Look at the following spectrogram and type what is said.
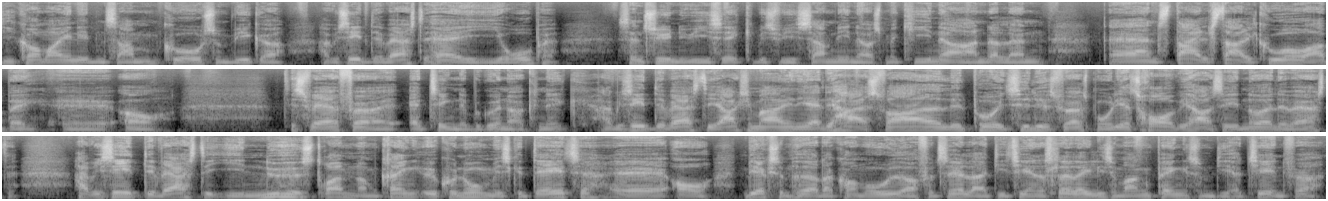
de kommer ind i den samme kurve, som vi gør. Har vi set det værste her i Europa? Sandsynligvis ikke, hvis vi sammenligner os med Kina og andre lande. Der er en stejl, stejl kurve opad, øh, og desværre før, at tingene begynder at knække. Har vi set det værste i aktiemarkedet? Ja, det har jeg svaret lidt på i tidligere spørgsmål. Jeg tror, vi har set noget af det værste. Har vi set det værste i nyhedsstrømmen omkring økonomiske data øh, og virksomheder, der kommer ud og fortæller, at de tjener slet ikke lige så mange penge, som de har tjent før?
